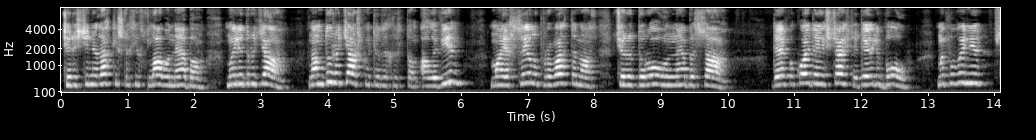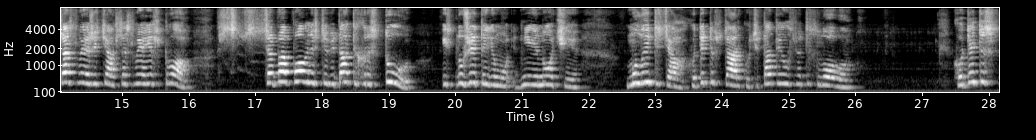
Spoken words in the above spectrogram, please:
через ці нелегкі шляхи в славу неба. Милі друзі, нам дуже тяжко йти за Христом, але Він має силу провести нас через дорогу небеса, де є покой, де є щастя, де є любов. Ми повинні все своє життя, все своє єство, себе повністю віддати Христу і служити йому дні і ночі молитися, ходити в церкву, читати його святе слово, ходити з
